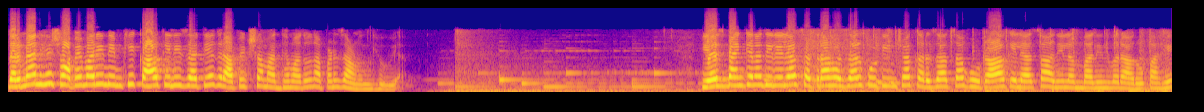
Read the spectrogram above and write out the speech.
दरम्यान ही छापेमारी नेमकी का केली जाते ग्राफिक्सच्या माध्यमातून आपण जाणून घेऊया. येस बँकेनं दिलेल्या सतरा हजार कोटींच्या कर्जाचा घोटाळा केल्याचा अनिल अंबानींवर आरोप आहे.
